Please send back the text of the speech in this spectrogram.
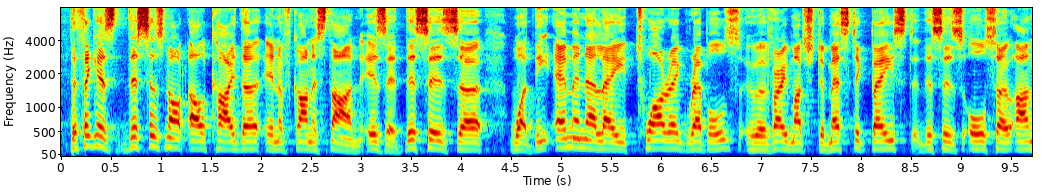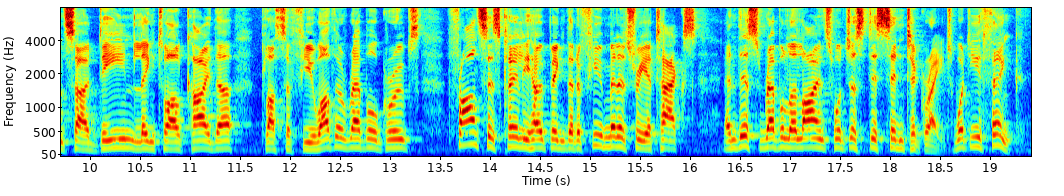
The thing is, this is not Al Qaeda in Afghanistan, is it? This is uh, what the MNLA Tuareg rebels, who are very much domestic based. This is also Ansar Dine linked to Al Qaeda, plus a few other rebel groups. France is clearly hoping that a few military attacks and this rebel alliance will just disintegrate. What do you think?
